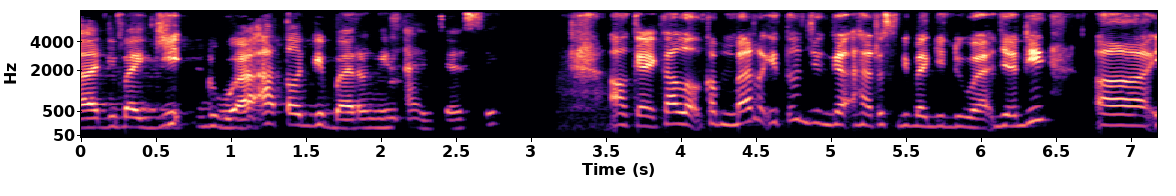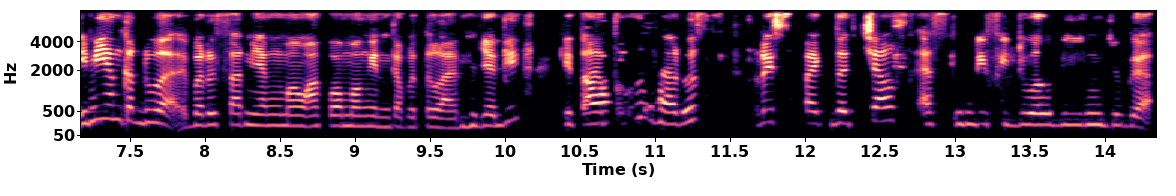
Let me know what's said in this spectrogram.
Uh, dibagi dua atau dibarengin aja sih? Oke, okay, kalau kembar itu juga harus dibagi dua. Jadi uh, ini yang kedua barusan yang mau aku omongin kebetulan. Jadi kita tuh harus respect the child as individual being juga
